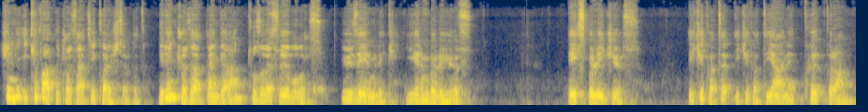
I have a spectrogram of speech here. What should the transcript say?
Şimdi iki farklı çözeltiyi karıştırdık. Birinci çözeltiden gelen tuzu ve suyu buluruz. %20'lik 20 bölü 100 x bölü 200. 2 katı 2 katı yani 40 gram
